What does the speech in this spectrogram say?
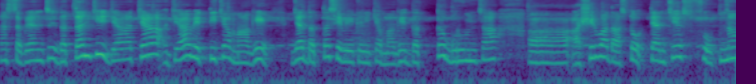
सगळ्यांची दत्तांची ज्याच्या ज्या व्यक्तीच्या मागे ज्या दत्त सेवेकरीच्या मागे दत्त गुरूंचा आशीर्वाद असतो त्यांचे स्वप्न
